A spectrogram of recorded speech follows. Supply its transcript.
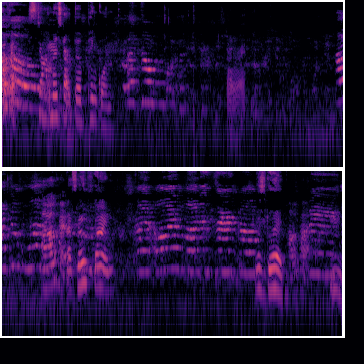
okay, I'm going to start the pink one. Alright. Oh, okay. That feels fine. This is good. Okay. Mm.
